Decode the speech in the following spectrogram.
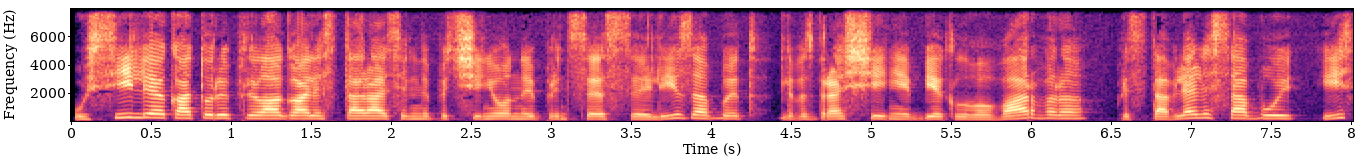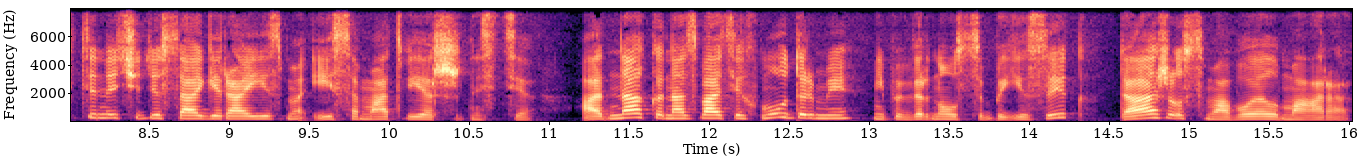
Усилия, которые прилагали старательные подчиненные принцессы Элизабет для возвращения беглого варвара, представляли собой истинные чудеса героизма и самоотверженности. Однако назвать их мудрыми не повернулся бы язык даже у самого Элмара.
